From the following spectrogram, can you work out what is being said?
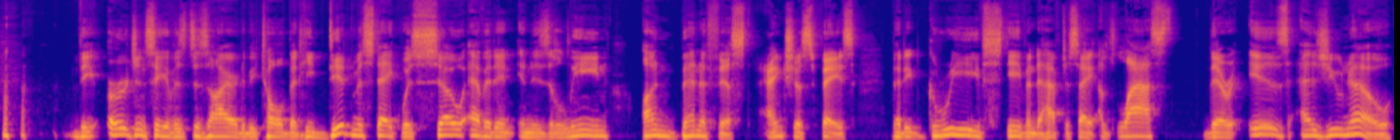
the urgency of his desire to be told that he did mistake was so evident in his lean, unbeneficed, anxious face that it grieves Stephen to have to say, At last, there is, as you know,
